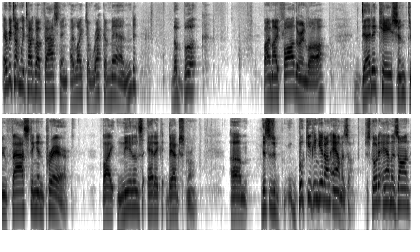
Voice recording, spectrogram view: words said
Every time we talk about fasting, I like to recommend the book by my father in law, Dedication Through Fasting and Prayer by Nils Erik Bergstrom. Um, this is a book you can get on Amazon. Just go to Amazon,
